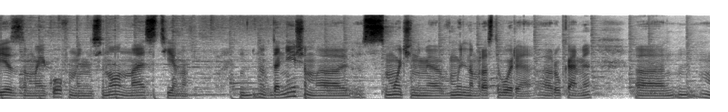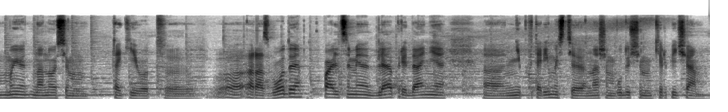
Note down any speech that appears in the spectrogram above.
без маяков нанесено на стену. В дальнейшем э, смоченными в мыльном растворе э, руками э, мы наносим такие вот разводы пальцами для придания Э, неповторимости нашим будущим кирпичам.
